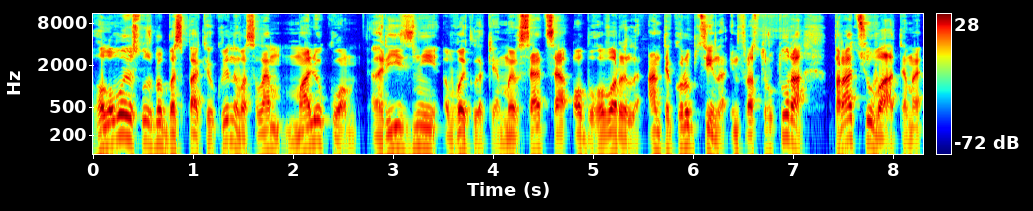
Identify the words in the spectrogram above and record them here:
головою служби безпеки України Василем Малюком. Різні виклики. Ми все це обговорили. Антикорупційна інфраструктура працюватиме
